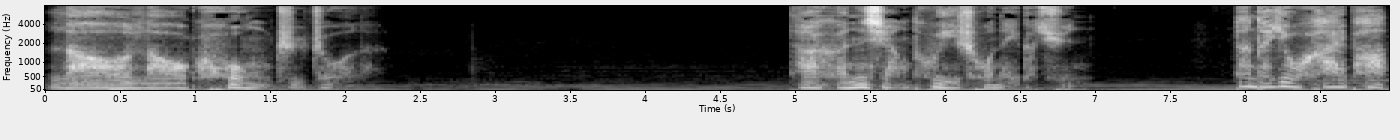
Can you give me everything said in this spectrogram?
牢牢控制住了。他很想退出那个群，但他又害怕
